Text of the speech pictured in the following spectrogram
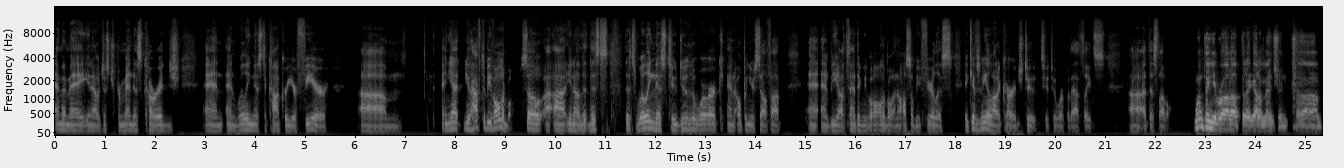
mma you know just tremendous courage and and willingness to conquer your fear um, and yet you have to be vulnerable. So, uh, uh, you know, th- this this willingness to do the work and open yourself up and, and, be authentic, be vulnerable, and also be fearless. It gives me a lot of courage too to to work with athletes uh, at this level. One thing you brought up that I got to mention: um,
